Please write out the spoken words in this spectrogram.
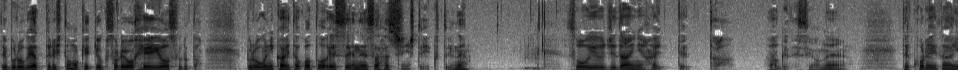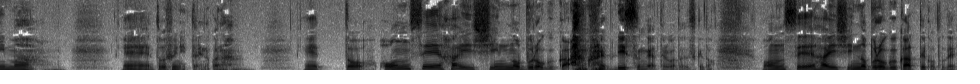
で、ブログやってる人も結局それを併用すると。ブログに書いたことを SNS 発信していくというね。そういう時代に入っていったわけですよね。で、これが今、えー、どういうふうに言ったらいいのかな。えっと、音声配信のブログ化。これ、 LISTEN がやってることですけど、音声配信のブログ化っていうことで、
